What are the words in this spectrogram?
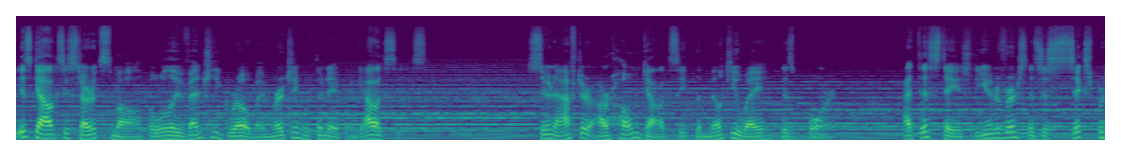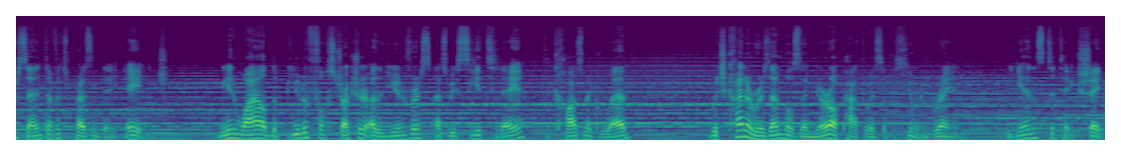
These galaxies started small, but will eventually grow by merging with their neighboring galaxies. Soon after, our home galaxy, the Milky Way, is born. At this stage, the universe is just 6% of its present day age. Meanwhile, the beautiful structure of the universe as we see it today, the cosmic web, which kind of resembles the neural pathways of the human brain, begins to take shape.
